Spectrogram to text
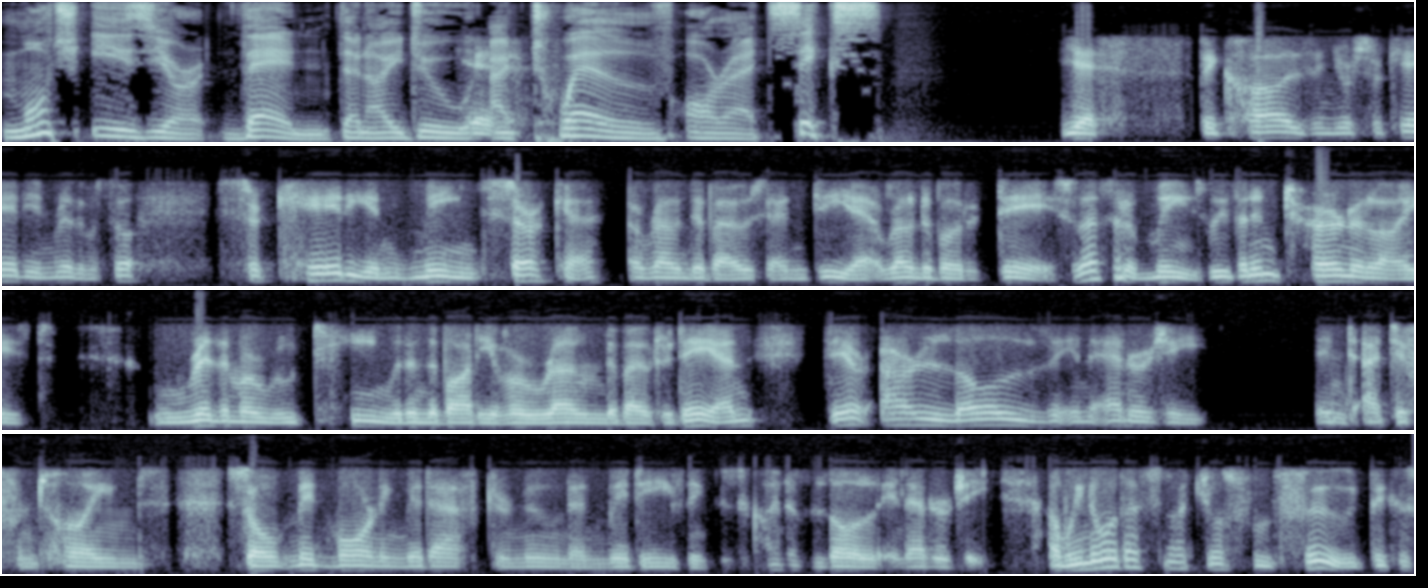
much easier then than I do yes. at 12 or at 6. Yes, because in your circadian rhythm. So circadian means circa, around about, and dia, around about a day. So that's what it means. We've an internalized rhythm or routine within the body of around about a day. And there are lulls in energy in, at different times. So mid morning, mid afternoon, and mid evening, there's a kind of lull in energy. And we know that's not just from food because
